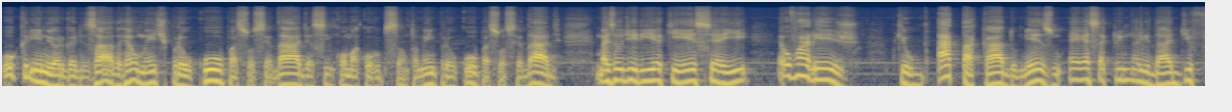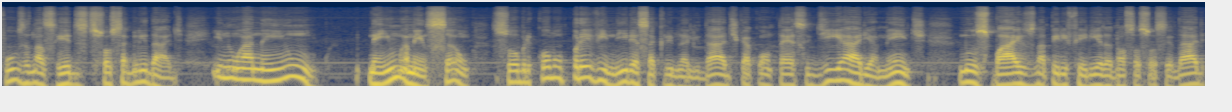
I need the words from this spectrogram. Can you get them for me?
O crime organizado realmente preocupa a sociedade, assim como a corrupção também preocupa a sociedade, mas eu diria que esse aí é o varejo, porque o atacado mesmo é essa criminalidade difusa nas redes de sociabilidade. E não há nenhum, nenhuma menção sobre como prevenir essa criminalidade que acontece diariamente nos bairros, na periferia da nossa sociedade,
